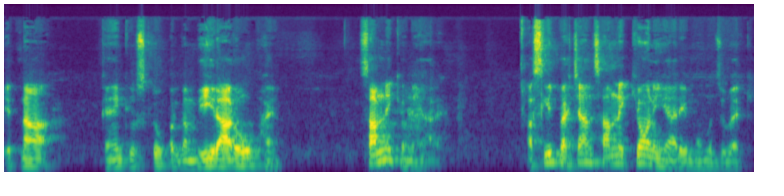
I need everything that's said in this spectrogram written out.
इतना कहें कि उसके ऊपर गंभीर आरोप हैं, सामने क्यों नहीं आ रहे? असली पहचान सामने क्यों नहीं आ रही मोहम्मद जुबैर की?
